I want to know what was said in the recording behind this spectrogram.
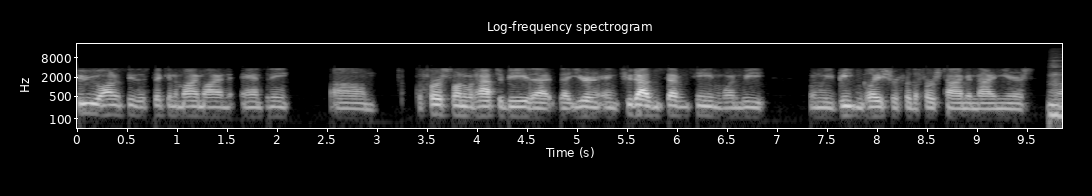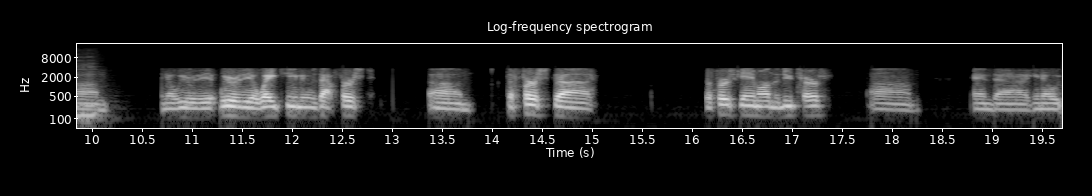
two, honestly, that stick into my mind, Anthony. Um, the first one would have to be that that year in 2017 when we when we beat Glacier for the first time in nine years. Mm-hmm. Um, you know, we were the we were the away team. It was that first um, the first uh, the first game on the new turf. Um, and uh, you know,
